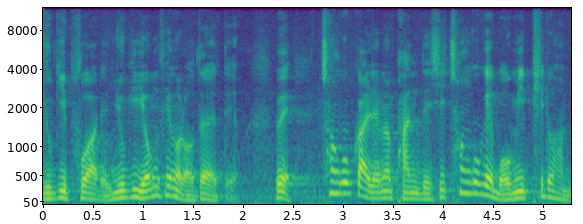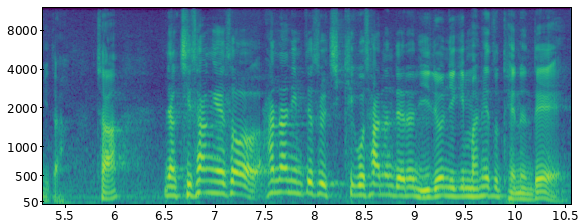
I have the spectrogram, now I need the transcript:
육이 부활해. 육이 영생을 얻어야 돼요. 왜? 천국 가려면 반드시 천국의 몸이 필요합니다. 자, 그냥 지상에서 하나님 뜻을 지키고 사는 데는 이런 얘기만 해도 되는데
